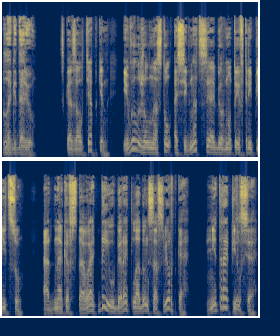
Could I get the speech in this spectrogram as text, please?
«Благодарю», — сказал Тяпкин и выложил на стол ассигнации, обернутые в тряпицу. Однако вставать, да и убирать ладонь со свертка не торопился.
